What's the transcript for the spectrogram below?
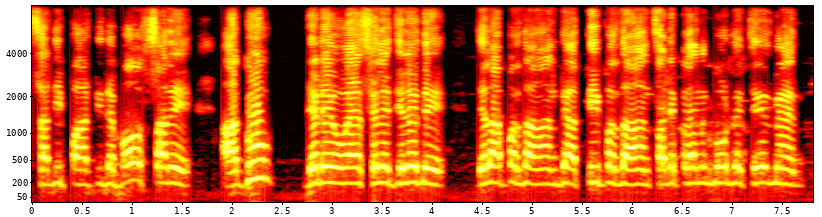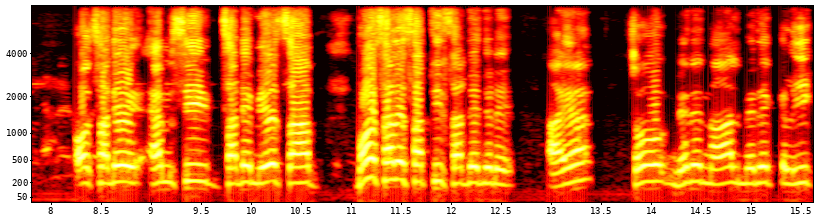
ਸਾਡੀ ਪਾਰਟੀ ਦੇ ਬਹੁਤ ਸਾਰੇ ਆਗੂ ਜਿਹੜੇ ਉਹ ਇਸ ਵੇਲੇ ਜ਼ਿਲ੍ਹੇ ਦੇ ਜ਼ਿਲ੍ਹਾ ਪ੍ਰਧਾਨ, ਦਿਹਾਤੀ ਪ੍ਰਧਾਨ, ਸਾਡੇ ਪਲੈਨਿੰਗ ਬੋਰਡ ਦੇ ਚੇਅਰਮੈਨ ਔਰ ਸਾਡੇ ਐਮਸੀ ਸਾਡੇ ਮੇਅਰ ਸਾਹਿਬ ਬਹੁਤ ਸਾਰੇ ਸਾਥੀ ਸਾਡੇ ਜਿਹੜੇ ਆਏ ਆ। ਸੋ ਮੇਰੇ ਨਾਲ ਮੇਰੇ ਕਲੀਕ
